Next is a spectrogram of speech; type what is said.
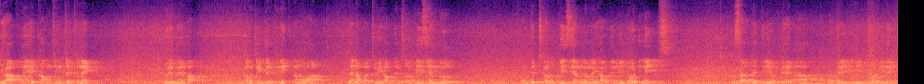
you have the counting technique. We remember? The counting technique number one. Then number two, you have the trapezium rule. From the trapezium rule, you have the mid-ordinate. Those are the three of them. Uh, number three, mid-ordinate.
